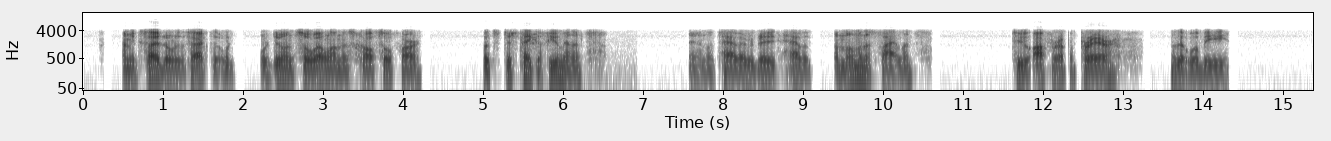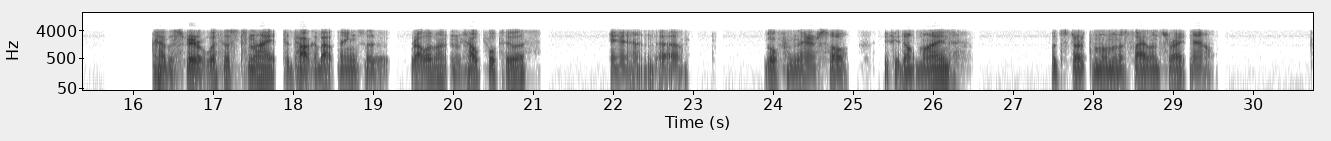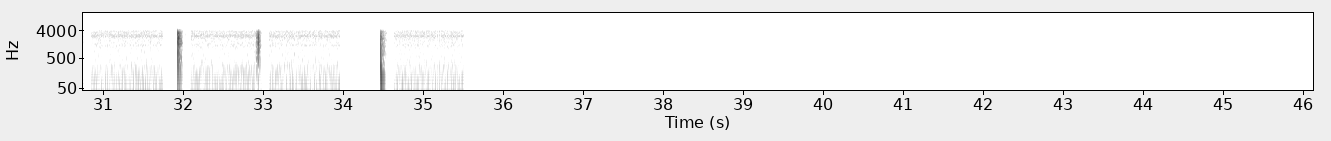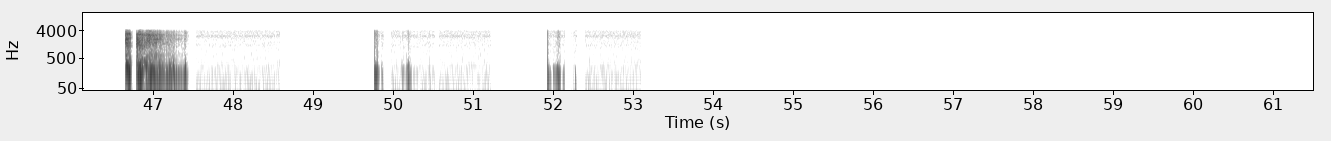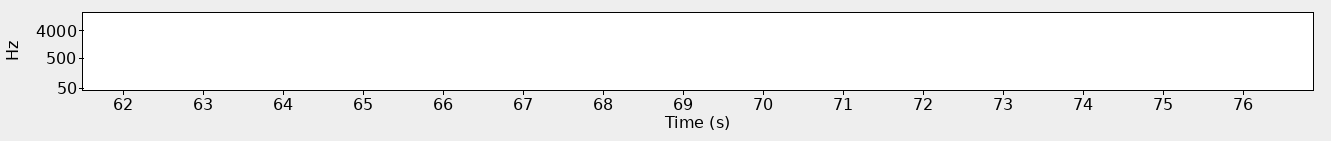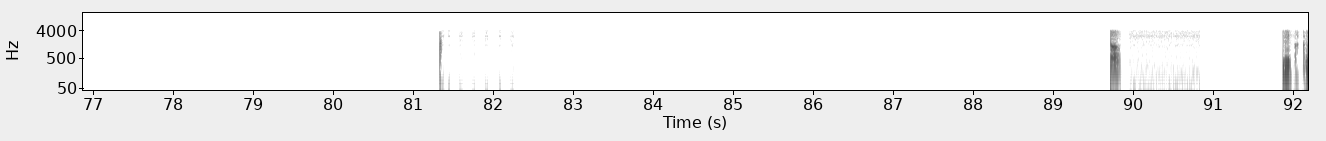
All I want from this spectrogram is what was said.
I'm excited over the fact that we're we're doing so well on this call so far. Let's just take a few minutes and let's have everybody have a, a moment of silence to offer up a prayer that will be have the spirit with us tonight to talk about things that are relevant and helpful to us and uh, go from there. So if you don't mind, let's start the moment of silence right now.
